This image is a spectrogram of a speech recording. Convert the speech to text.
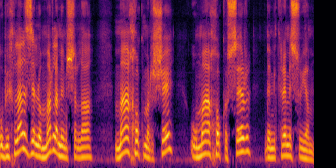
ובכלל זה לומר לממשלה מה החוק מרשה ומה החוק אוסר במקרה מסוים.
